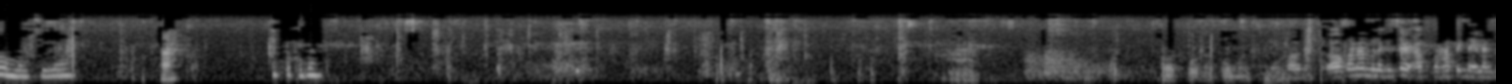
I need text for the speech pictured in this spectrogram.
Ikaw man siya. Ha? Ito ka ba? O, kung naman lagi sir, up, hapit na ilang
